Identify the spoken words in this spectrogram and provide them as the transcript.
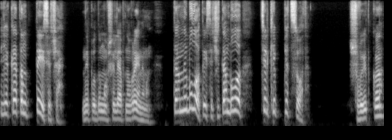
Яка там тисяча? Не подумавши, ляпнув Рейнеман. Там не було тисячі, там було тільки п'ятсот. Швидко,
